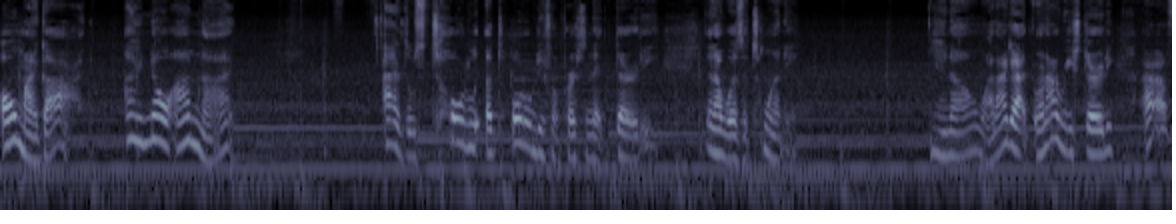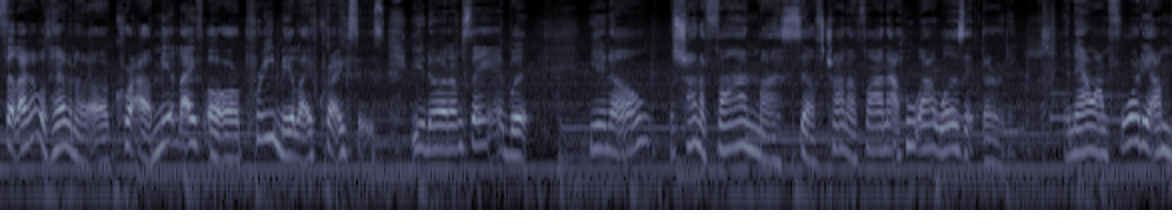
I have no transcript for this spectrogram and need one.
Oh my God. I know I'm not. I was totally a total different person at 30 than I was at 20. You know, when I got when I reached thirty, I felt like I was having a, a, a midlife or a pre midlife crisis. You know what I'm saying? But you know, I was trying to find myself, trying to find out who I was at 30. And now I'm 40. I'm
